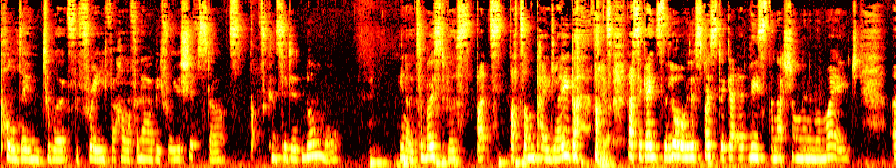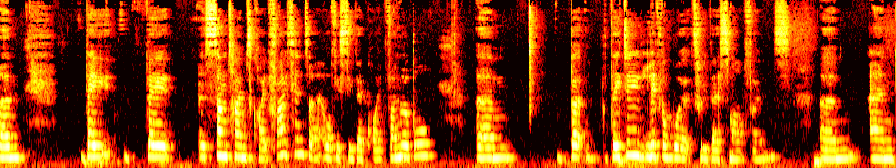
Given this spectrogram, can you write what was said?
pulled in to work for free for half an hour before your shift starts. That's considered normal. You know, to most of us, that's that's unpaid labour. that's, yeah. that's against the law. You're supposed to get at least the national minimum wage. Um, they they are sometimes quite frightened. Uh, obviously, they're quite vulnerable. Um, but they do live and work through their smartphones. Um, and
